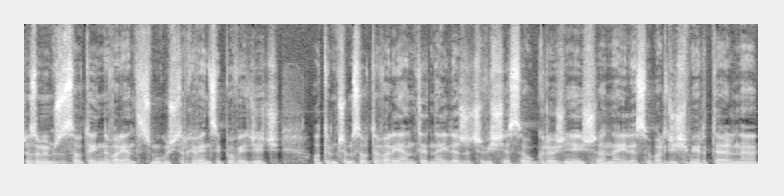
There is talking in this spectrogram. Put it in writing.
Rozumiem, że są te inne warianty. Czy mógłbyś trochę więcej powiedzieć o tym, czym są te warianty, na ile rzeczywiście są groźniejsze, na ile są bardziej śmiertelne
